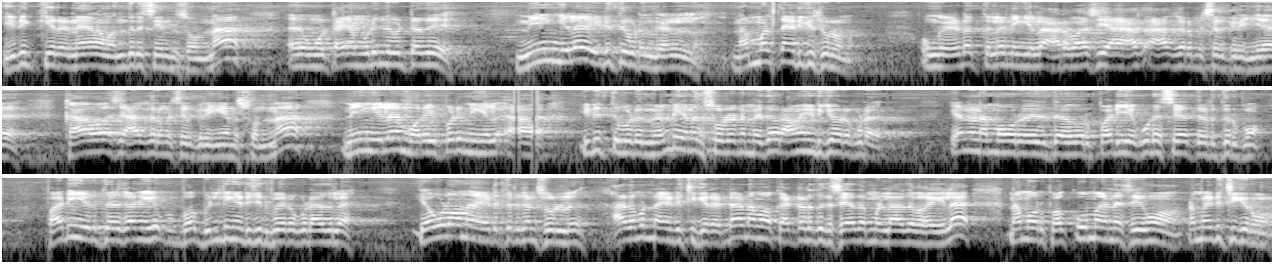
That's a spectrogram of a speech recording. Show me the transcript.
இடிக்கிற நேரம் வந்துருச்சுன்னு சொன்னால் உங்கள் டைம் முடிந்து விட்டது. நீங்களே இடித்து விடுங்கள். நம்மளை தான் இடிக்க சொல்லணும். உங்கள் இடத்துல நீங்களே அரைவாசி ஆ- ஆக்கிரமிச்சிருக்கிறீங்க. காவாசி ஆக்கிரமிச்சிருக்கிறீங்கன்னு சொன்னால் நீங்களே முறைப்படி நீங்கள் இடித்து விடுங்கள்னு எனக்கு சொல்லணுமே தவிர அவன் இடிக்க வரக்கூடாது. ஏன்னா நம்ம ஒரு ஒரு படியை கூட சேர்த்து எடுத்திருப்போம். படி எடுத்ததுக்கான பில்டிங் அடிச்சுட்டு போயிடக்கூடாதுல்ல? எவ்வளோ நான் எடுத்திருக்கேன்னு சொல்லு. அதை மட்டும் நான் இடிச்சுக்கிறேன்டா நம்ம கட்டடத்துக்கு சேதம் இல்லாத வகையில் நம்ம ஒரு பக்குவமாக என்ன செய்வோம்? நம்ம இடிச்சுக்கிறோம்.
